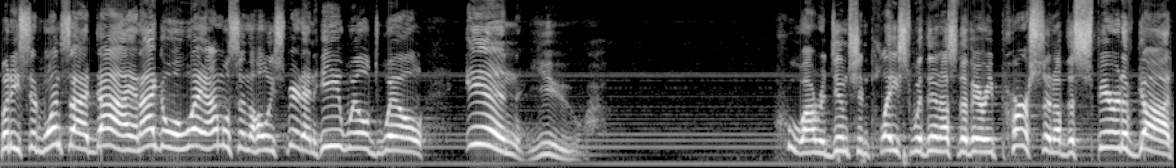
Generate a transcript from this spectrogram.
But he said, Once I die and I go away, I'm going to send the Holy Spirit, and he will dwell in you our redemption placed within us the very person of the Spirit of God.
